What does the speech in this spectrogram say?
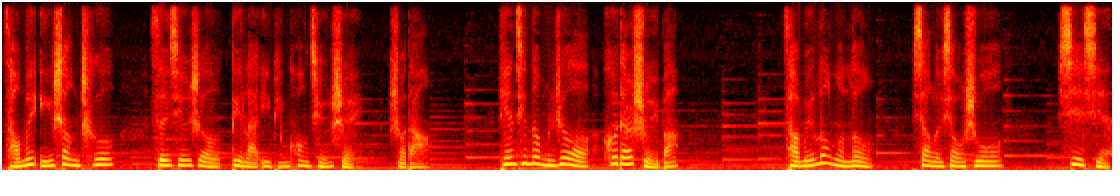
草莓一上车，森先生递来一瓶矿泉水，说道：“天气那么热，喝点水吧。”草莓愣了愣，笑了笑说：“谢谢。”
